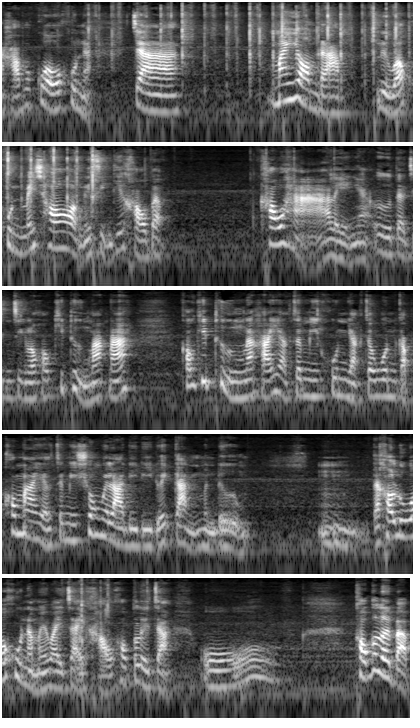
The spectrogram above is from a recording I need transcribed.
นะคะ เพราะกลัวว่าคุณอะจะ ไม่ยอมรับหรือว่าคุณไม่ชอบในสิ่งที่เขาแบบเข้าหาอะไรอย่างเงี้ยเออแต่จริงๆแล้วเขาคิดถึงมากนะเขาคิดถึงนะคะ อยากจะมีคุณอยากจะวนกลับเข้ามา อยากจะมีช่วงเวลาดี ๆ ด้วยกันเหมือนเดิม อืม แต่เขารู้ว่าคุณอะไม่ไว้ใจเขาเขาก็เลยจะ โอ้เขาก็เลยแบบ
